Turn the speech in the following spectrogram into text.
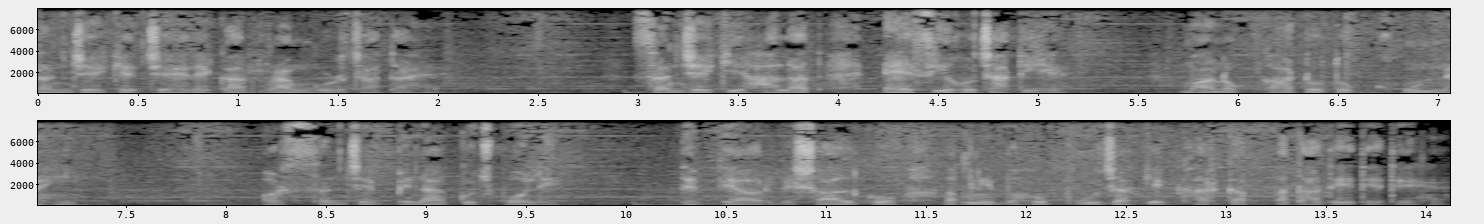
संजय के चेहरे का रंग उड़ जाता है। संजय की हालत ऐसी हो जाती है मानो काटो तो खून नहीं। और संजय बिना कुछ बोले दिव्या और विशाल को अपनी बहु पूजा के घर का पता दे देते हैं।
